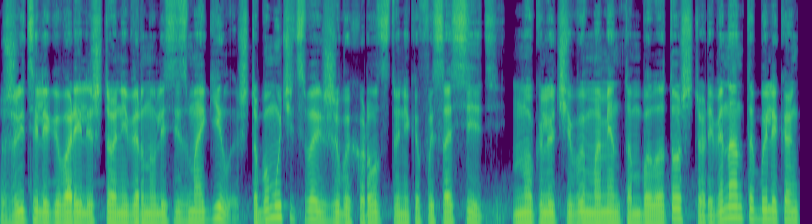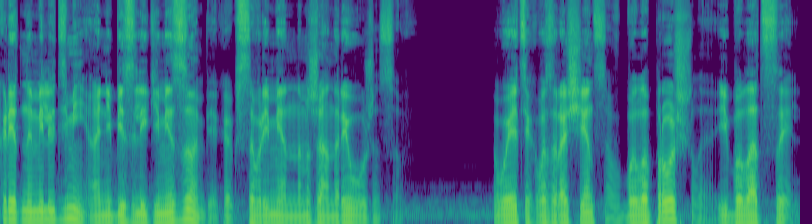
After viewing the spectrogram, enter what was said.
Жители говорили, что они вернулись из могилы, чтобы мучить своих живых родственников и соседей. Но ключевым моментом было то, что ревенанты были конкретными людьми, а не безликими зомби, как в современном жанре ужасов. У этих возвращенцев было прошлое и была цель.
